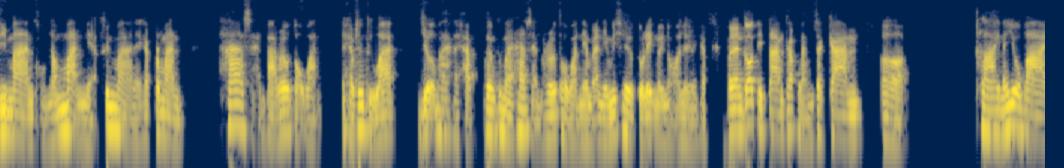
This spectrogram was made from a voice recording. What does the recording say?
demand ของน้ำมันเนี่ยขึ้นมานะครับ ประมาณห้าแสนบาร์เรลต่อวันนะครับ ซึ่งถือว่าเยอะมากนะครับ เพิ่มขึ้นมา5 0 0 0 0 0 บาร์เรลต่อวันเนี่ย อันนี้ไม่ใช่ตัวเลขน้อยๆเลยนะครับ เพราะฉะนั้นก็ติดตามครับหลังจากการเอ่อคลายนโยบาย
